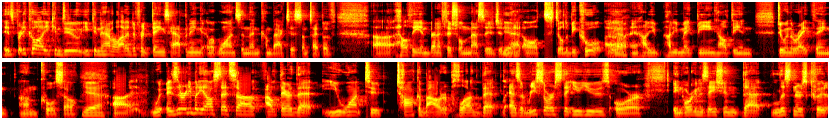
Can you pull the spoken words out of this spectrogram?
it's pretty cool. You can do you can have a lot of different things happening at once, and then come back to some type of uh, healthy and beneficial message, and yeah. that all still to be cool. Uh, yeah. And how do you how do you make being healthy and doing the right thing um, cool? So yeah. Uh, w- is there anybody else that's uh, out there that you want to talk about or plug that as a resource that you use or an organization that listeners could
